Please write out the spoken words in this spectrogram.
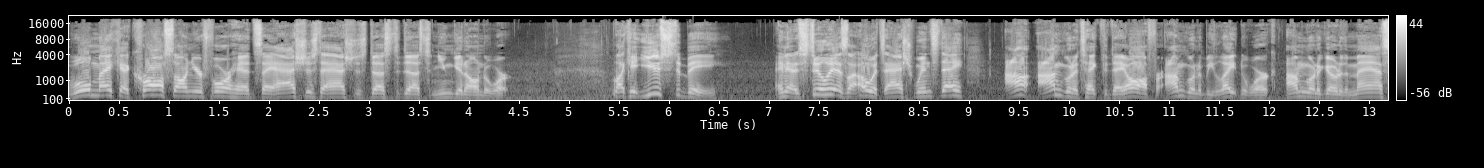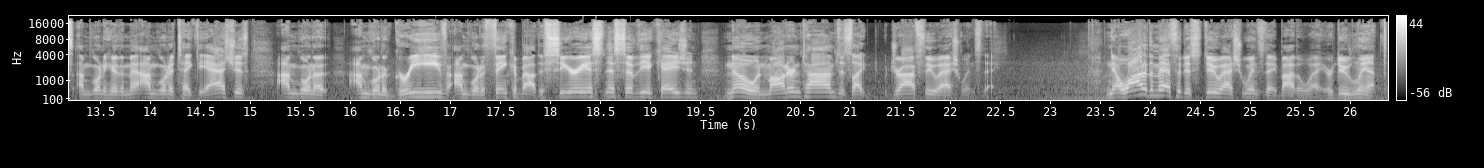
We'll make a cross on your forehead, say ashes to ashes, dust to dust, and you can get on to work like it used to be, and it still is like, oh, it's Ash Wednesday. I, am going to take the day off, or I'm going to be late to work. I'm going to go to the mass. I'm going to hear the mass. I'm going to take the ashes. I'm going to I'm going to grieve. I'm going to think about the seriousness of the occasion. No, in modern times, it's like drive through Ash Wednesday. Now, why do the Methodists do Ash Wednesday, by the way, or do Lent?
